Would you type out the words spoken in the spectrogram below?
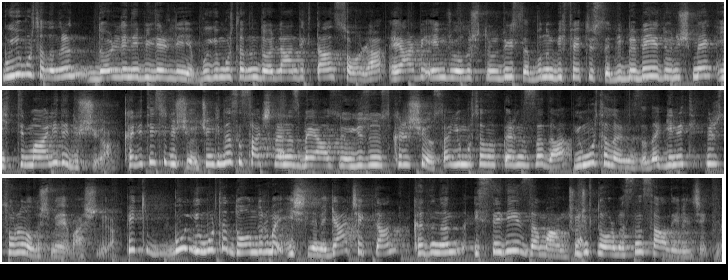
bu yumurtaların döllenebilirliği, bu yumurtanın döllendikten sonra eğer bir embriyo oluşturduysa bunun bir fetüsse, bir bebeğe dönüşme ihtimali de düşüyor. Kalitesi düşüyor. Çünkü nasıl saçlarınız beyazlıyor, yüzünüz kırışıyorsa yumurtalıklarınızda da, yumurtalarınızda da genetik bir sorun oluşmaya başlıyor. Peki bu yumurta dondurma işlemi gerçekten kadının istediği zaman çocuk doğurmasını sağlayabilecek mi?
